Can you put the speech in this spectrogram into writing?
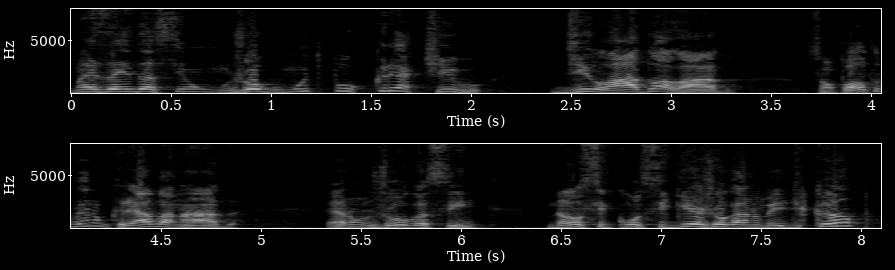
mas ainda assim um jogo muito pouco criativo, de lado a lado. O São Paulo também não criava nada. Era um jogo assim, não se conseguia jogar no meio de campo,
